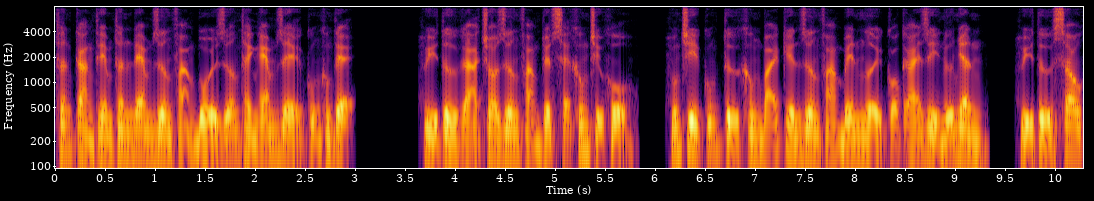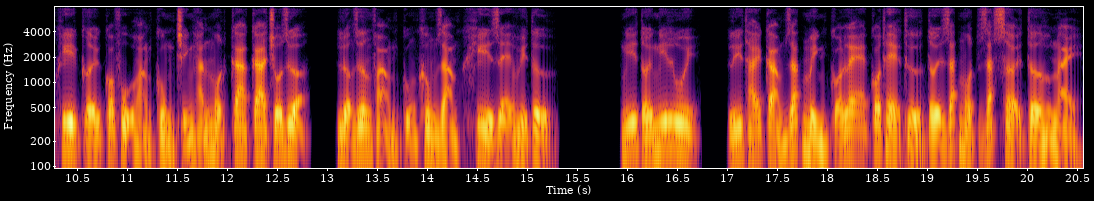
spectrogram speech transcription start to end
thân càng thêm thân đem Dương Phàm bồi dưỡng thành em rể cũng không tệ. Hủy tử gả cho Dương Phàm tuyệt sẽ không chịu khổ, huống chi cũng từ không bái kiến Dương Phàm bên người có cái gì nữ nhân, hủy tử sau khi cưới có phụ hoàng cùng chính hắn một ca ca chỗ dựa, lượng Dương Phàm cũng không dám khi dễ hủy tử. Nghĩ tới nghĩ lui, Lý Thái cảm giác mình có lẽ có thể thử tới dắt một dắt sợi tơ hồng này.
